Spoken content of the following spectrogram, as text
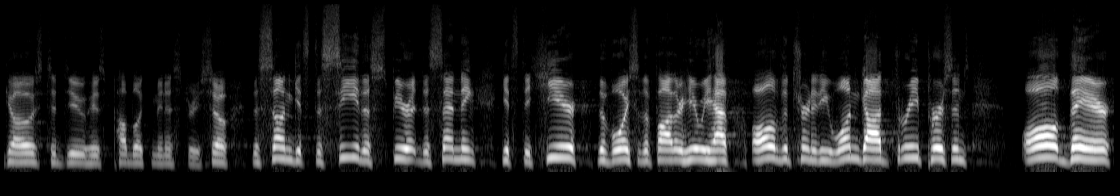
goes to do his public ministry. So the Son gets to see the Spirit descending, gets to hear the voice of the Father. Here we have all of the Trinity, one God, three persons, all there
